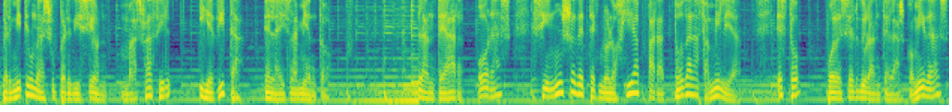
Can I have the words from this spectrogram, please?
permite una supervisión más fácil y evita el aislamiento. Plantear horas sin uso de tecnología para toda la familia. Esto puede ser durante las comidas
